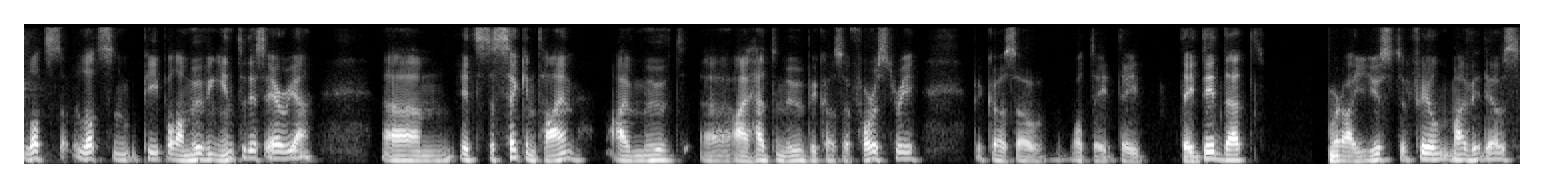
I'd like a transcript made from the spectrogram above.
lots lots of people are moving into this area. Um, it's the second time I've moved. Uh, I had to move because of forestry because of what they they they did that where I used to film my videos.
